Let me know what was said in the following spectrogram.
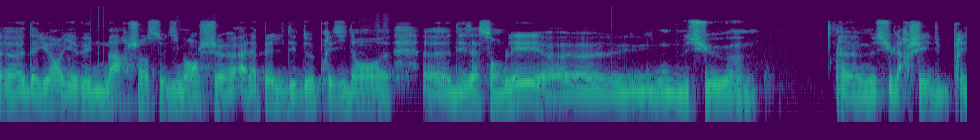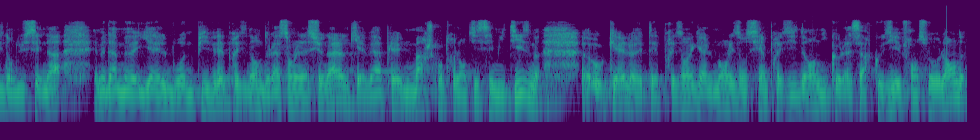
Euh, d'ailleurs, il y avait une marche hein, ce dimanche à l'appel des deux présidents euh, des assemblées, Monsieur. Euh, Monsieur Larcher, président du Sénat, et Madame Yael Braun-Pivet, présidente de l'Assemblée nationale, qui avait appelé à une marche contre l'antisémitisme, euh, auquel étaient présents également les anciens présidents Nicolas Sarkozy et François Hollande,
